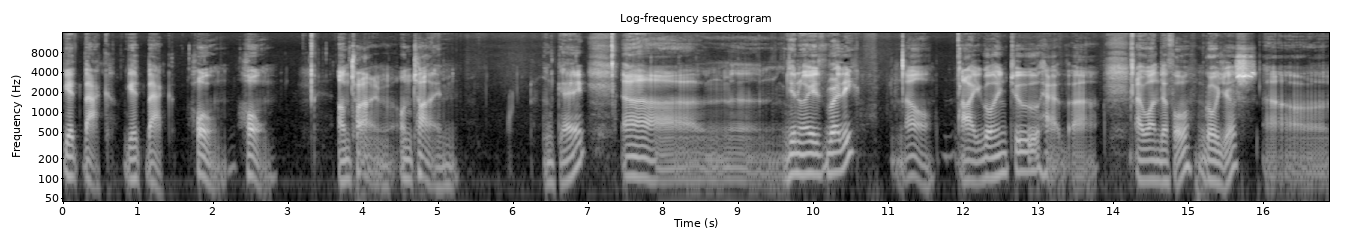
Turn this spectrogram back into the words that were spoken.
get back, get back, home, home, on time, on time. Okay. Um, you know, it's ready? Now Are you going to have uh, a wonderful, gorgeous, uh,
